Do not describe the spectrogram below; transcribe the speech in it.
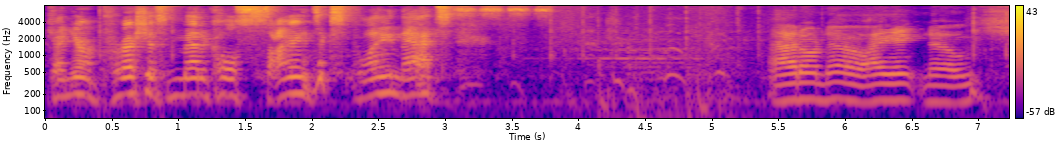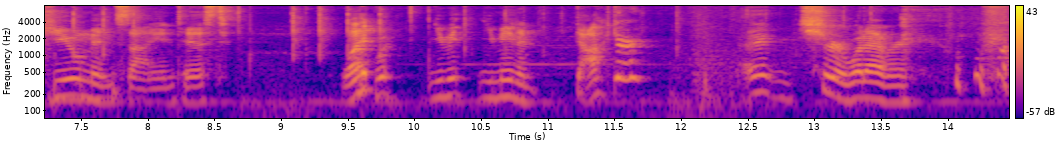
Can your precious medical science explain that? I don't know. I ain't no human scientist. What? What you mean? You mean a doctor? Uh, sure, whatever.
